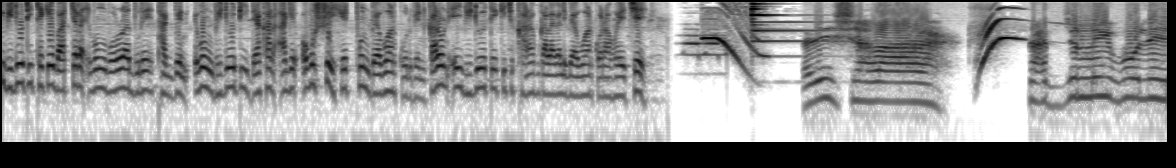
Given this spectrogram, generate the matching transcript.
এই ভিডিওটি থেকে বাচ্চারা এবং বড়রা দূরে থাকবেন এবং ভিডিওটি দেখার আগে অবশ্যই হেডফোন ব্যবহার করবেন কারণ এই ভিডিওতে কিছু খারাপ গালাগালি ব্যবহার করা হয়েছে। আরে শালা তার জন্যই বলি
